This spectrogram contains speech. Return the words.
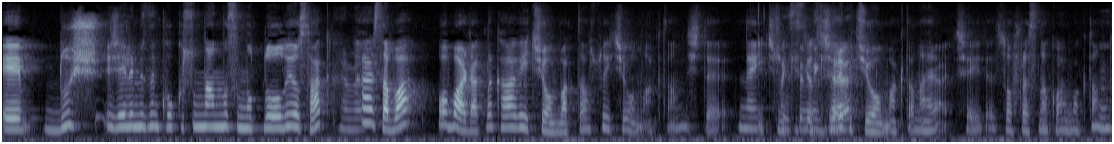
e, duş jelimizin kokusundan nasıl mutlu oluyorsak Evet. her sabah o bardakla kahve içiyor olmaktan, su içiyor olmaktan, işte ne içmek Kesinlikle. istiyorsa şarap içiyor olmaktan, her şeyde sofrasına koymaktan.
